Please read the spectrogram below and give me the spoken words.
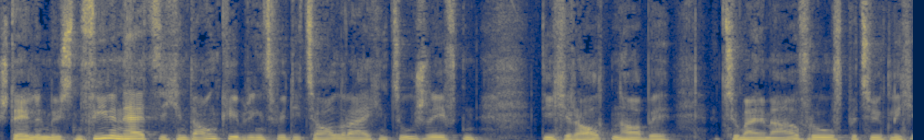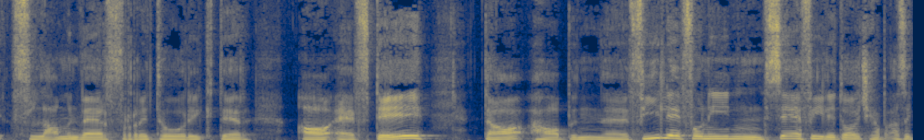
stellen müssen. Vielen herzlichen Dank übrigens für die zahlreichen Zuschriften die ich erhalten habe zu meinem Aufruf bezüglich Flammenwerferrhetorik der AfD. Da haben äh, viele von Ihnen, sehr viele Deutsche, ich habe also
